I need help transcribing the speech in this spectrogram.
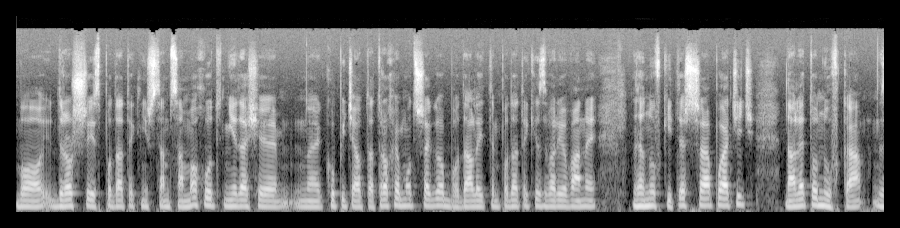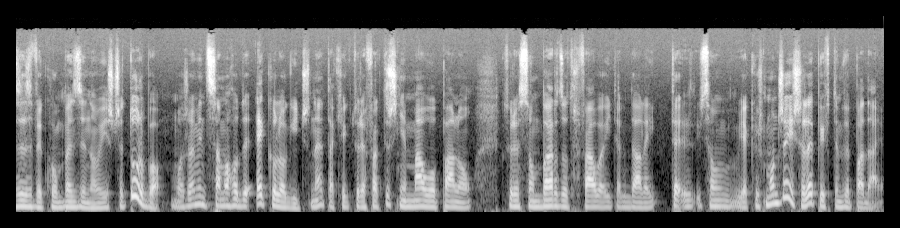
bo droższy jest podatek niż sam samochód. Nie da się kupić auta trochę młodszego, bo dalej ten podatek jest zwariowany. Za nówki też trzeba płacić, no ale to nówka ze zwykłą benzyną jeszcze turbo. Może więc samochody ekologiczne, takie, które faktycznie mało palą, które są bardzo trwałe i tak dalej, są jakieś mądrzejsze, lepiej w tym wypadają.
